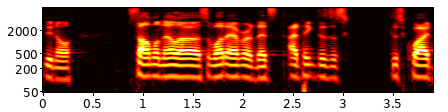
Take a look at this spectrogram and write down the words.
you know, salmonella or whatever. That's I think this is this quite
